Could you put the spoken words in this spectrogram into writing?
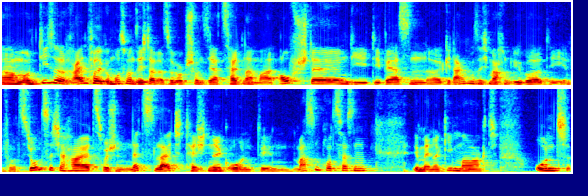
Ähm, und diese Reihenfolge muss man sich dann also wirklich schon sehr zeitnah mal aufstellen, die diversen äh, Gedanken sich machen über die Informationssicherheit zwischen Netzleittechnik und den Massenprozessen im Energiemarkt und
